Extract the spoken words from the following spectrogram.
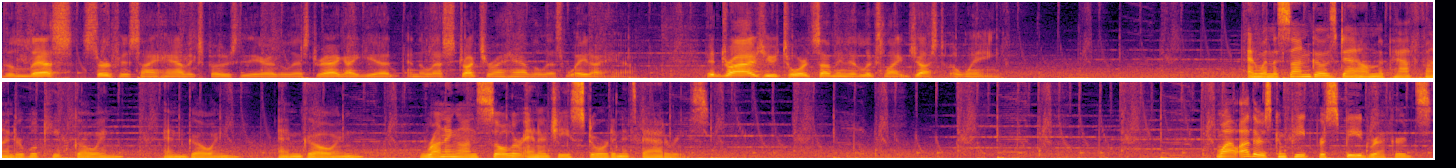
the less surface I have exposed to the air, the less drag I get, and the less structure I have, the less weight I have. It drives you towards something that looks like just a wing. And when the sun goes down, the Pathfinder will keep going and going and going running on solar energy stored in its batteries. While others compete for speed records,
